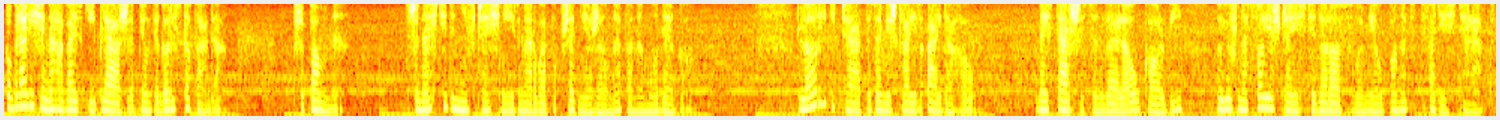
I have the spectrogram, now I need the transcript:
Pobrali się na hawajskiej plaży 5 listopada. Przypomnę, 13 dni wcześniej zmarła poprzednia żona pana młodego. Lori i Chad zamieszkali w Idaho. Najstarszy syn Wellow, Colby, był już na swoje szczęście dorosły, miał ponad 20 lat.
